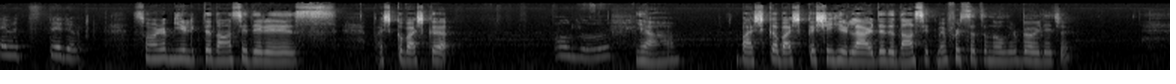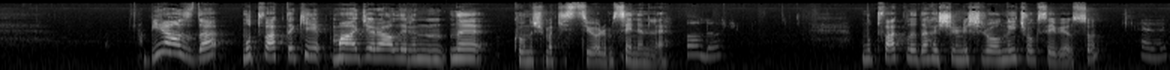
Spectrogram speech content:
Evet isterim. Sonra birlikte dans ederiz. Başka başka Olur. ya başka başka şehirlerde de dans etme fırsatın olur böylece. Biraz da mutfaktaki maceralarını konuşmak istiyorum seninle. Olur. Mutfakla da haşır neşir olmayı çok seviyorsun. Evet.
